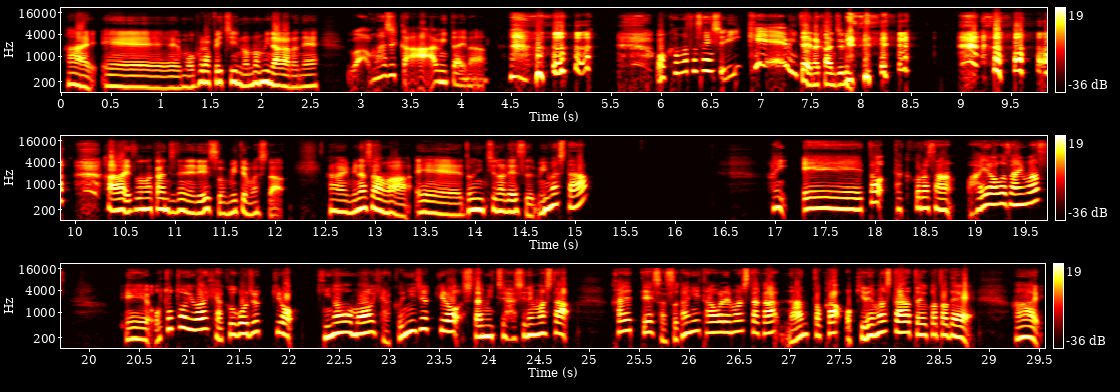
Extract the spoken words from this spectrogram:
はい、えー、もうフラペチーノ飲みながらね、うわ、マジかーみたいな。岡本選手、いけーみたいな感じで はい、そんな感じでね、レースを見てました。はい、皆さんは、えー、土日のレース見ました？はい、えーと、タクコロさん、おはようございます。えー、おとといは150キロ、昨日も120キロ下道走れました。帰ってさすがに倒れましたが、なんとか起きれました。ということで、はい。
